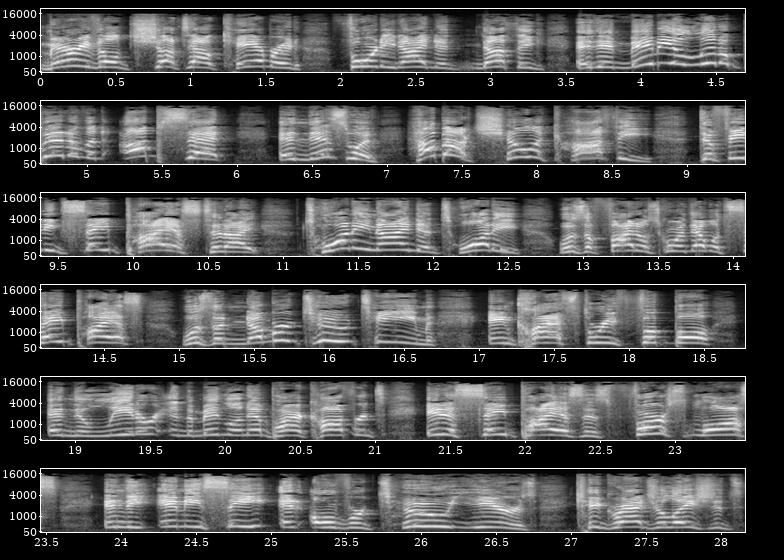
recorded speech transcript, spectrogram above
Maryville shuts out Cameron 49 to nothing, and then maybe a little bit of an upset in this one. How about Chillicothe defeating St. Pius tonight? 29 to 20 was the final score. That was St. Pius was the number two team in Class 3 football and the leader in the Midland Empire Conference. It is St. Pius's first loss in the MEC in over two years. Congratulations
